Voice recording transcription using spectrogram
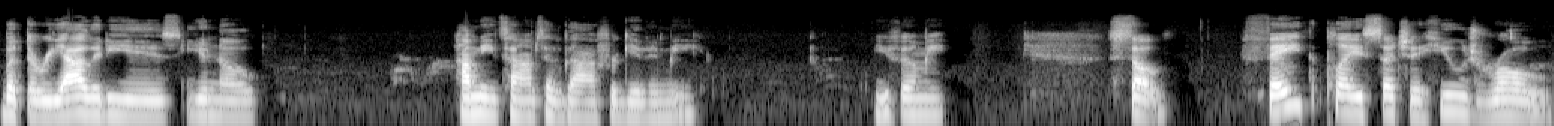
But the reality is, you know, how many times have God forgiven me? You feel me? So, faith plays such a huge role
